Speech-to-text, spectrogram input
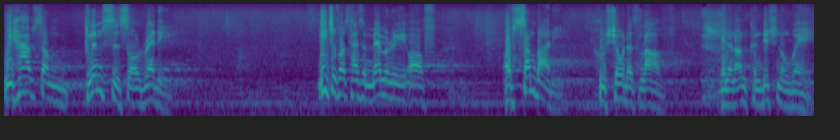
we have some glimpses already. Each of us has a memory of, of somebody who showed us love in an unconditional way.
